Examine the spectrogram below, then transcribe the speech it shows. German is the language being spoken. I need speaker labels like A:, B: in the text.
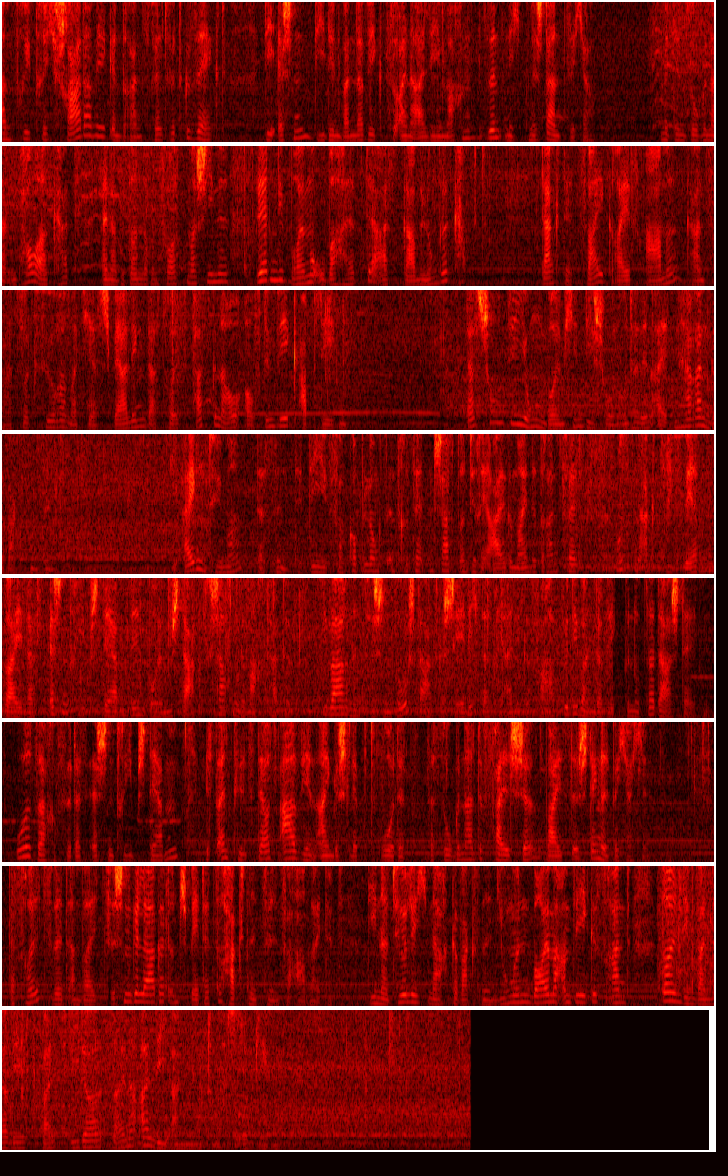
A: Am Friedrich-Schrader-Weg in Dransfeld wird gesägt. Die Eschen, die den Wanderweg zu einer Allee machen, sind nicht mehr standsicher. Mit dem sogenannten Power Cut, einer besonderen Forstmaschine, werden die Bäume oberhalb der Astgabelung gekappt. Dank der zwei Greifarme kann Fahrzeugführer Matthias Sperling das Holz passgenau auf dem Weg ablegen. Das schont die jungen Bäumchen, die schon unter den alten herangewachsen sind. Eigentümer, das sind die Verkoppelungsinteressentenschaft und die Realgemeinde Dransfeld, mussten aktiv werden, weil das Eschentriebsterben den Bäumen stark zu schaffen gemacht hatte. Sie waren inzwischen so stark geschädigt, dass sie eine Gefahr für die Wanderwegbenutzer darstellten. Ursache für das Eschentriebsterben ist ein Pilz, der aus Asien eingeschleppt wurde, das sogenannte falsche weiße Stängelbecherchen. Das Holz wird am Wald zwischengelagert und später zu Hackschnitzeln verarbeitet. Die natürlich nachgewachsenen jungen Bäume am Wegesrand sollen dem Wanderweg bald wieder seine Allee annehmen.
